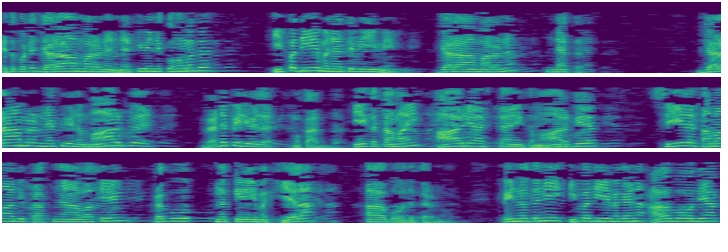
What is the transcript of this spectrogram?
එතකොට ජරා මරණ නැති වෙන්නේ කොහොමද? ඉපදීම නැතිවීමෙන්. ජරා මරණ නැත. ජරා මරණ නැති වෙන මාර්ගය වැඩපිළිවෙල මොකක්ද? ඒක තමයි ආර්ය අෂ්ටාංගික මාර්ගය සීල සමාධි ප්‍රඥා වශයෙන් ප්‍රගුණ කිරීම කියලා අවබෝධ කරනවා. පින්වතුනි ඉපදීම ගැන අවබෝධයක්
